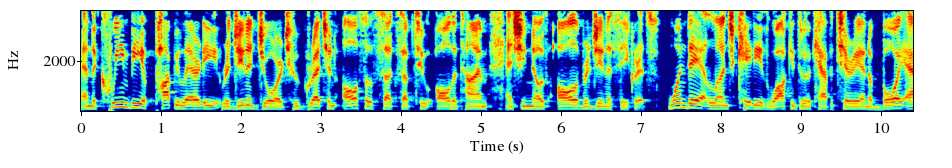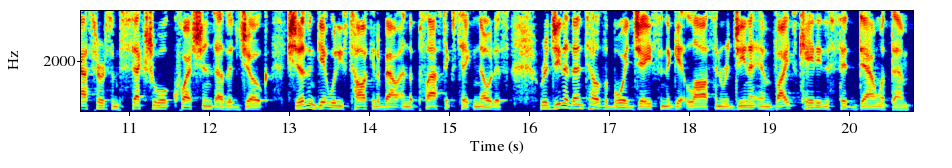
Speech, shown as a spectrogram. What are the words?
and the queen bee of popularity, Regina George, who Gretchen also sucks up to all the time, and she knows all of Regina's secrets. One day at lunch, Cady is walking through the cafeteria and a boy asks her some sexual questions as a joke. She doesn't get what he's talking about and the plastics take notice. Regina then tells the boy Jason to get lost and Regina invites Cady to sit down with them.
